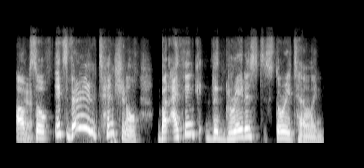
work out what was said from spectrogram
Um, yeah. So it's very intentional, but I think the greatest storytelling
